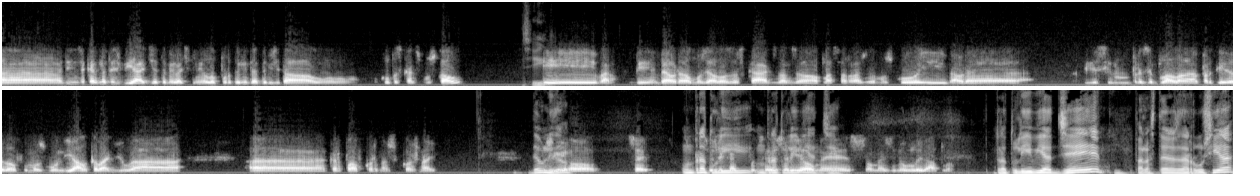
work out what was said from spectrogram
eh, dins d'aquest mateix viatge també vaig tenir l'oportunitat de visitar un club escacs Moscou, Sí. I, bueno, veure el Museu dels Escacs doncs, a la plaça Roja de Moscou i veure, diguéssim, per exemple, la partida del famós Mundial que van jugar a Karpov Kornoi. Déu-n'hi-do. Sí. Un ratolí, un ratolí viatger. El més, el més inoblidable. Ratolí viatger per les terres de Rússia,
